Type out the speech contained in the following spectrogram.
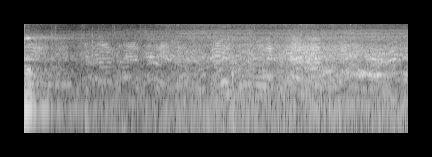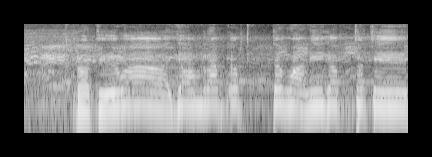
ครับก็ถือว่ายอมรับครับ จังหวะนี้ครับชัดเจน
